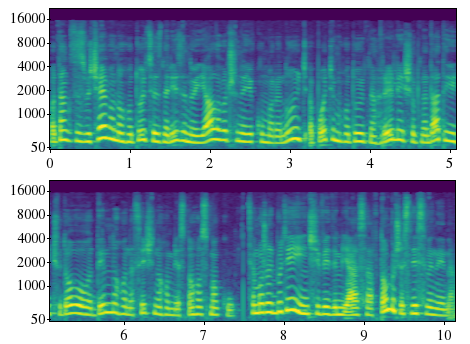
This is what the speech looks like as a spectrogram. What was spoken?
Однак зазвичай воно готується з нарізаної яловичини, яку маринують, а потім готують на грилі, щоб надати їй чудового димного насиченого м'ясного смаку. Це можуть бути і інші види м'яса, в тому числі свинина.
